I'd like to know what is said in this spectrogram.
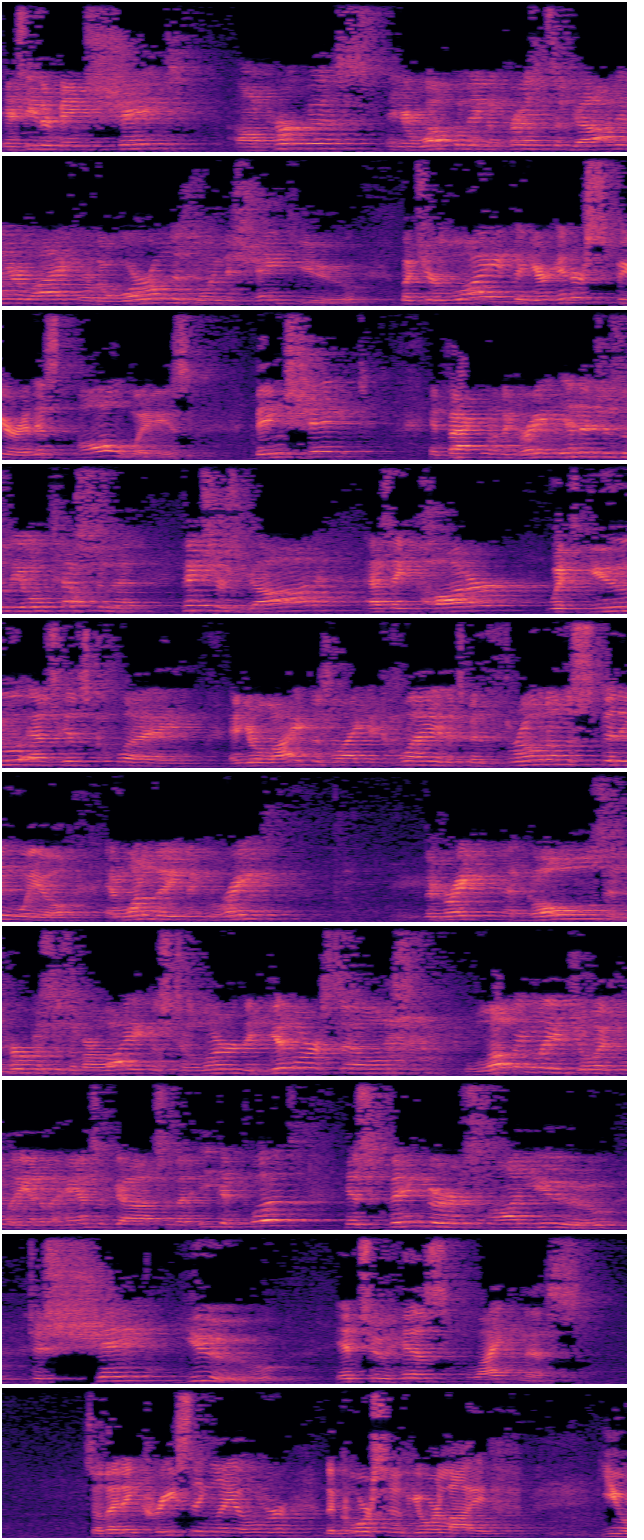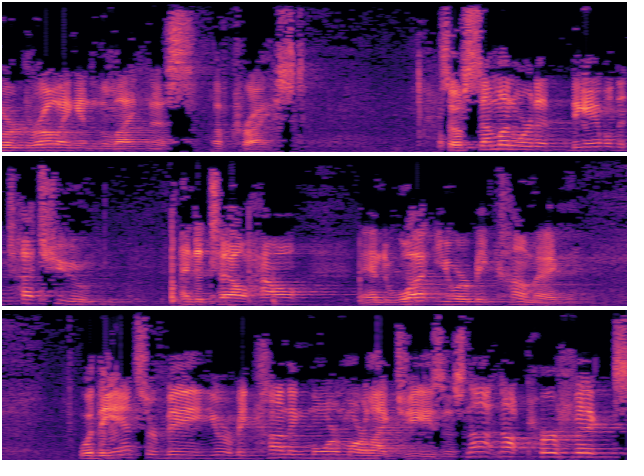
it's either being shaped on purpose and you're welcoming the presence of God in your life, or the world is going to shape you. But your life and your inner spirit is always being shaped. In fact, one of the great images of the Old Testament pictures God as a potter with you as his clay. And your life is like a clay that's been thrown on the spinning wheel. And one of the, the great the great uh, goals and purposes of our life is to learn to give ourselves lovingly and joyfully into the hands of God so that He can put His fingers on you to shape you into His likeness. So that increasingly over the course of your life, you are growing into the likeness of Christ. So if someone were to be able to touch you and to tell how and what you are becoming, would the answer be you are becoming more and more like Jesus? Not, not perfect,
